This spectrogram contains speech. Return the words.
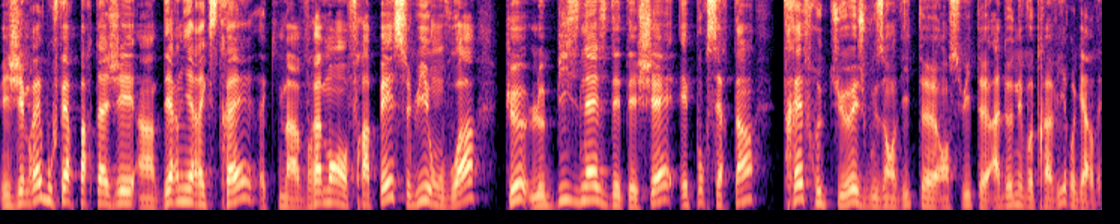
Mais j'aimerais vous faire partager un dernier extrait qui m'a vraiment frappé, celui où on voit que le business des déchets est pour certains très fructueux et je vous invite ensuite à donner votre avis. Regardez.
